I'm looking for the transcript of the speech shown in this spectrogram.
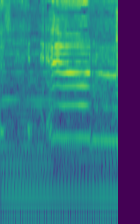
you know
